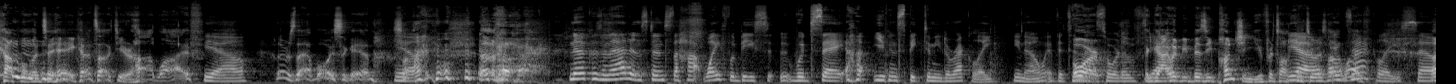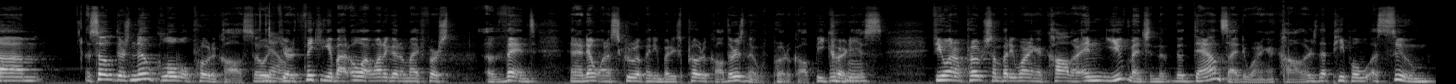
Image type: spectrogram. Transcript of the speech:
couple and say, "Hey, can I talk to your hot wife?" yeah. There's that voice again. Yeah. no, because in that instance, the hot wife would be would say, uh, "You can speak to me directly." You know, if it's in Or that sort of the yeah. guy would be busy punching you for talking yeah, to his hot wife. exactly. So um, So there's no global protocol. So if you're thinking about, oh, I want to go to my first event and I don't want to screw up anybody's protocol, there is no protocol. Be Mm-hmm. courteous. If you want to approach somebody wearing a collar, and you've mentioned the, the downside to wearing a collar is that people assume,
